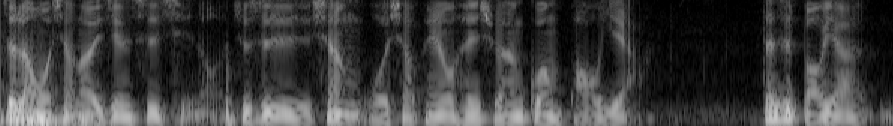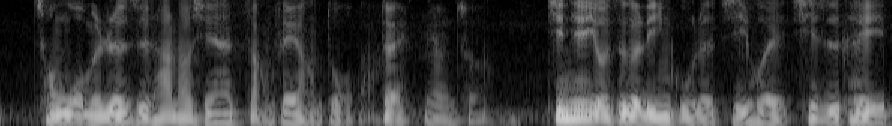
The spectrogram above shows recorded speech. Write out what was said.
这让我想到一件事情哦，就是像我小朋友很喜欢逛宝雅，但是宝雅从我们认识它到现在涨非常多吧？对，没有错。今天有这个领股的机会，其实可以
